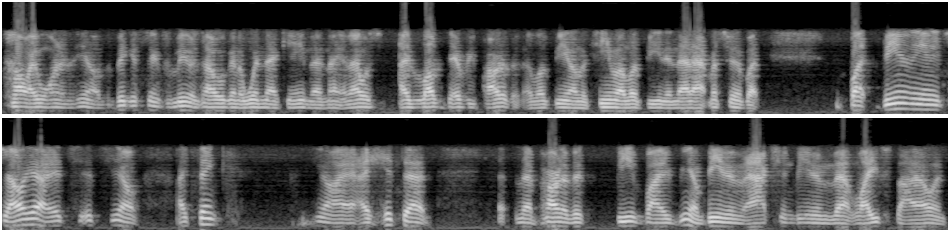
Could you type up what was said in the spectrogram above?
how I wanted. You know, the biggest thing for me was how we're going to win that game that night, and I was I loved every part of it. I loved being on the team. I loved being in that atmosphere. But but being in the NHL, yeah, it's it's you know, I think you know I, I hit that that part of it being by you know being in action, being in that lifestyle, and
